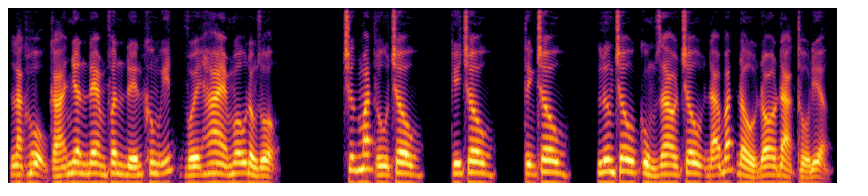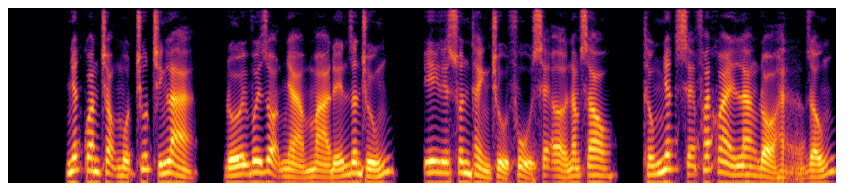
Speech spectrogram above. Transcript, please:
lạc hộ cá nhân đem phân đến không ít với hai mẫu đồng ruộng. Trước mắt U Châu, Ký Châu, Tịnh Châu, Lương Châu cùng Giao Châu đã bắt đầu đo đạc thổ địa. Nhất quan trọng một chút chính là, đối với dọn nhà mà đến dân chúng, Y Lý Xuân thành chủ phủ sẽ ở năm sau, thống nhất sẽ phát khoai lang đỏ hạt giống.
